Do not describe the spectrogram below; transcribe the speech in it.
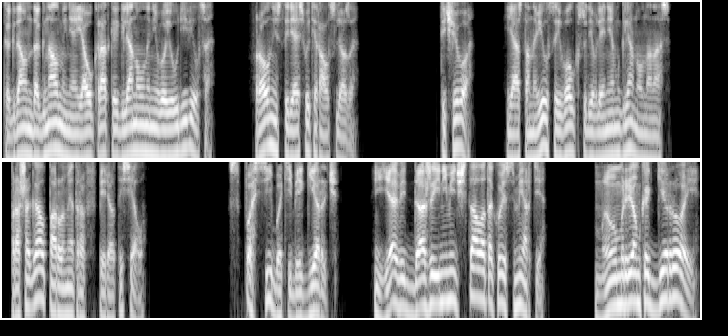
Когда он догнал меня, я украдкой глянул на него и удивился. Фрол, не стыдясь, вытирал слезы. «Ты чего?» Я остановился, и волк с удивлением глянул на нас. Прошагал пару метров вперед и сел. «Спасибо тебе, Герыч! Я ведь даже и не мечтал о такой смерти. Мы умрем как герои.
